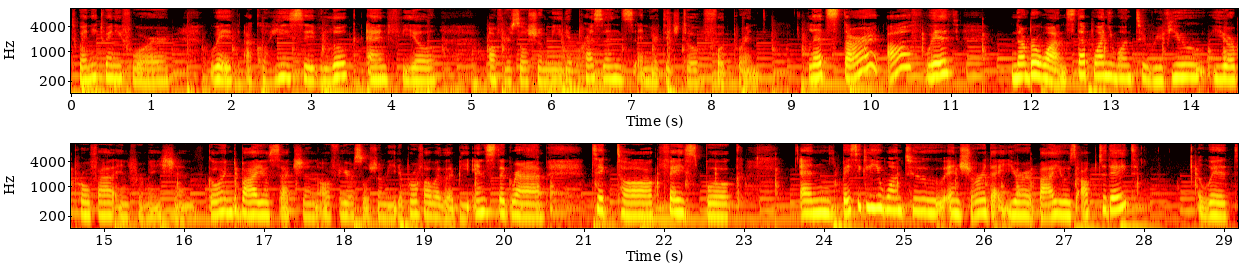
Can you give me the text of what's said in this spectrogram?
2024 with a cohesive look and feel of your social media presence and your digital footprint. Let's start off with number one. Step one, you want to review your profile information. Go in the bio section of your social media profile, whether it be Instagram, TikTok, Facebook and basically you want to ensure that your bio is up to date with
